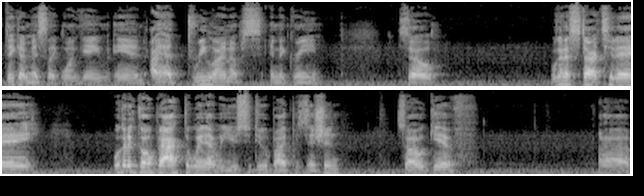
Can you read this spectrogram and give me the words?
I think I missed like one game, and I had three lineups in the green. So we're gonna start today. We're gonna go back the way that we used to do by position. So I will give. Uh,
